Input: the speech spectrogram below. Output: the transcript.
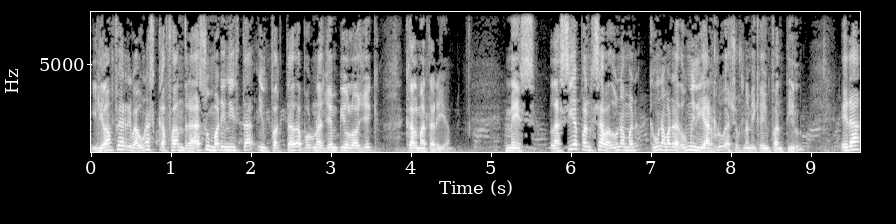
i li van fer arribar una escafandra submarinista infectada per un agent biològic que el mataria. Més, la CIA pensava d'una man- que una manera d'humiliar-lo, això és una mica infantil, era,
